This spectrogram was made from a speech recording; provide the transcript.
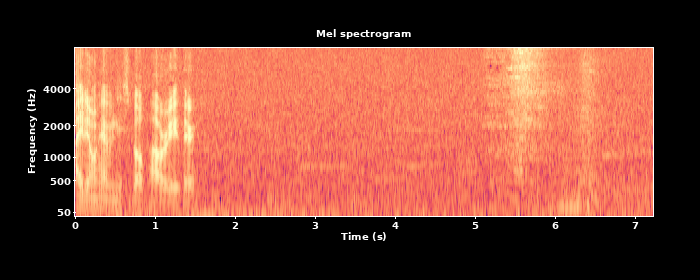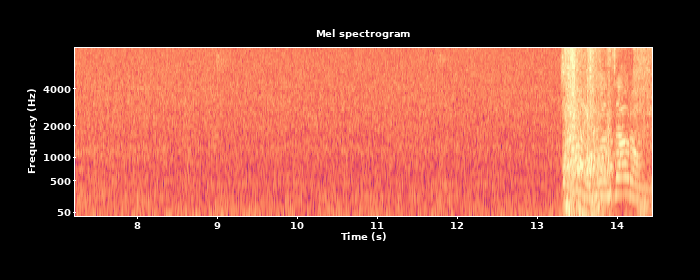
I don't have any spell power either. Time runs out on me.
